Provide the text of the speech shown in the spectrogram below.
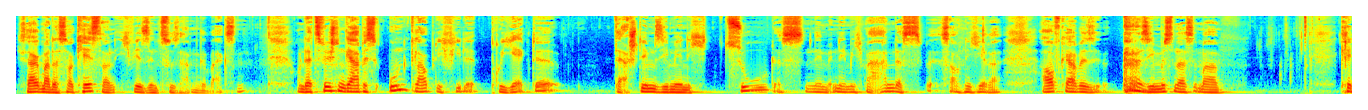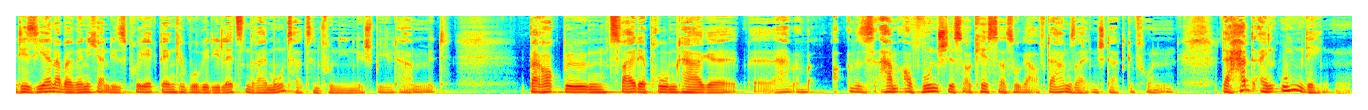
ich sage mal, das Orchester und ich, wir sind zusammengewachsen. Und dazwischen gab es unglaublich viele Projekte, da stimmen Sie mir nicht zu, das nehme, nehme ich mal an, das ist auch nicht Ihre Aufgabe. Sie müssen das immer kritisieren, aber wenn ich an dieses Projekt denke, wo wir die letzten drei Mozart-Symphonien gespielt haben mit Barockbögen, zwei der Probentage äh, haben auf Wunsch des Orchesters sogar auf Darmseiten stattgefunden. Da hat ein Umdenken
